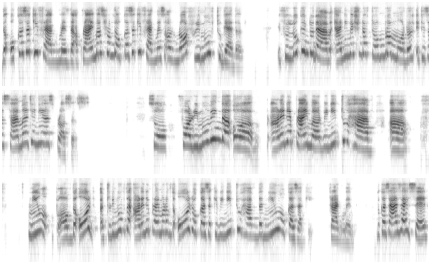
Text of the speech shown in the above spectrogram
the Okazaki fragments, the primers from the Okazaki fragments are not removed together. If you look into the animation of trombone model, it is a simultaneous process. So for removing the uh, RNA primer, we need to have a new of the old uh, to remove the RNA primer of the old Okazaki, we need to have the new Okazaki fragment. Because as I said,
